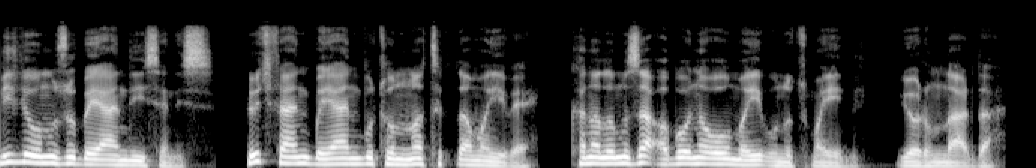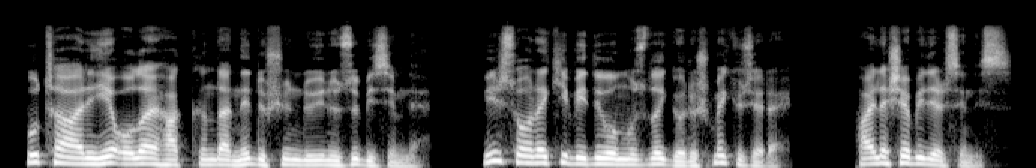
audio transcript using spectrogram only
Videomuzu beğendiyseniz, lütfen beğen butonuna tıklamayı ve kanalımıza abone olmayı unutmayın. Yorumlarda bu tarihi olay hakkında ne düşündüğünüzü bizimle bir sonraki videomuzda görüşmek üzere paylaşabilirsiniz.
